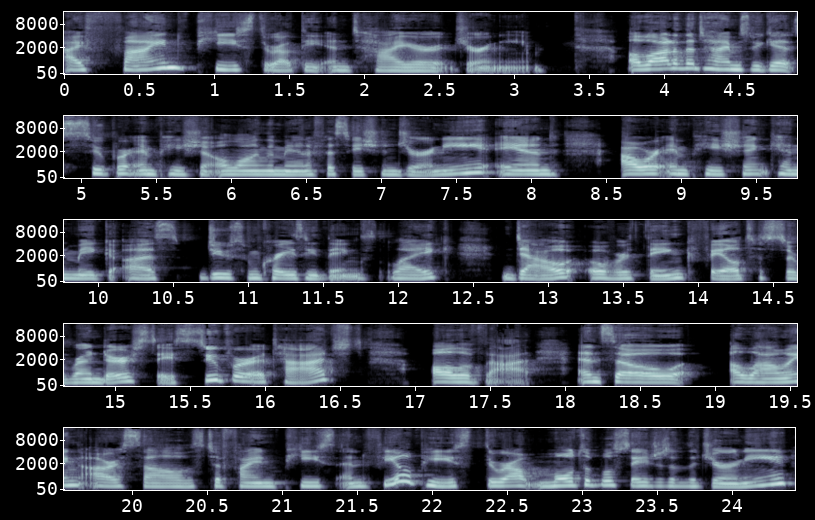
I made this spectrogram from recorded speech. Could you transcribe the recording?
I find peace throughout the entire journey a lot of the times we get super impatient along the manifestation journey, and our impatient can make us do some crazy things like doubt, overthink, fail to surrender, stay super attached, all of that. And so allowing ourselves to find peace and feel peace throughout multiple stages of the journey,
